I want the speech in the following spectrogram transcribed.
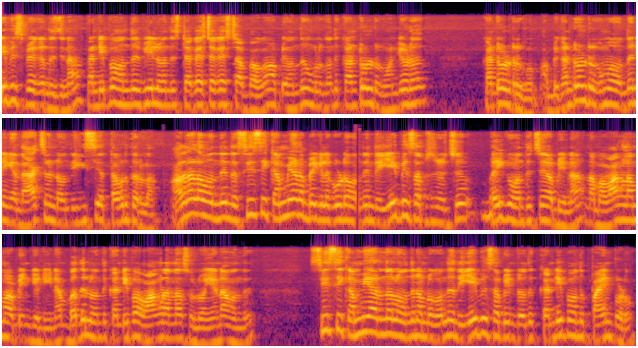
ஏபிஎஸ் பிரேக் இருந்துச்சுன்னா கண்டிப்பாக வந்து வீல் வந்து ஸ்டக்காய் ஸ்டக்காய் ஸ்டாப் ஆகும். அப்படி வந்து உங்களுக்கு வந்து கண்ட்ரோல் இருக்கும். வண்டியோட கண்ட்ரோல் இருக்கும். அப்படி கண்ட்ரோல் இருக்கும்போது வந்து நீங்கள் அந்த ஆக்சிடென்ட் வந்து ஈஸியாக தவிர்த்துடலாம். அதனால் வந்து இந்த சிசி கம்மியான பைக்கில் கூட வந்து இந்த ஏபிஎஸ் ஆப்ஷன் வச்சு பைக் வந்துச்சு அப்படின்னா நம்ம வாங்கலாமா அப்படின்னு கேட்டிங்கன்னா பதில் வந்து கண்டிப்பாக வாங்கலாம் தான் சொல்லுவோம். ஏன்னா வந்து சிசி கம்மியாக இருந்தாலும் வந்து நம்மளுக்கு வந்து இந்த ஏபிஎஸ் அப்படின்றது கண்டிப்பாக வந்து பயன்படும்.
